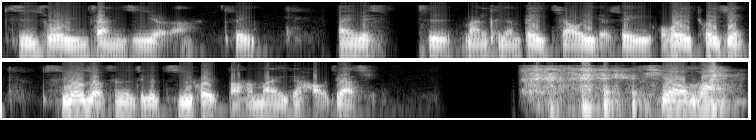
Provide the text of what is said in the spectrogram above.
执着于战绩了啦，所以那一个是蛮可能被交易的，所以我会推荐持有者趁着这个机会把它卖一个好价钱。要卖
